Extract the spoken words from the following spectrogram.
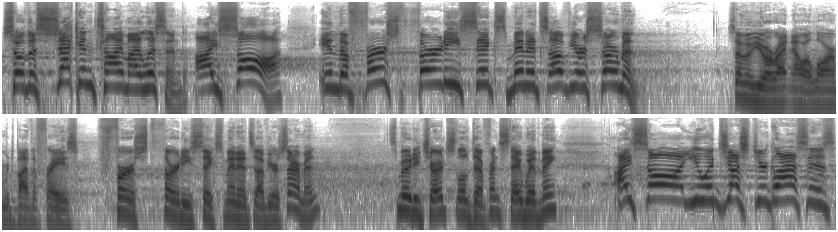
So the second time I listened, I saw in the first 36 minutes of your sermon. Some of you are right now alarmed by the phrase first 36 minutes of your sermon. It's Moody Church, a little different, stay with me. I saw you adjust your glasses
